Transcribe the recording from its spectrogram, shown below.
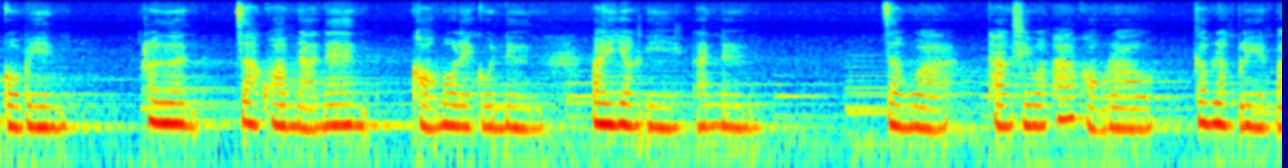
โกลบิน เคลื่อนจากความหนาแน่นของโมเลกุลหนึ่ง ไปยังอีกอันหนึ่ง จังหวะทางชีวภาพของเรากำลังเปลี่ยนไป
